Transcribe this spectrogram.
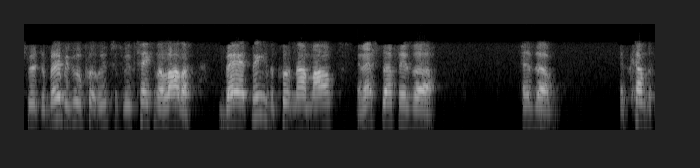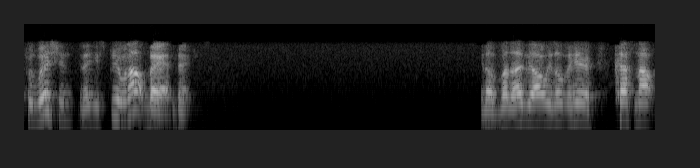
spiritual babies. We put we just, we've taken a lot of bad things and put in our mouth, and that stuff is uh has uh has come to fruition, and then you're spewing out bad things. You know, brother Ugly always over here cussing out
